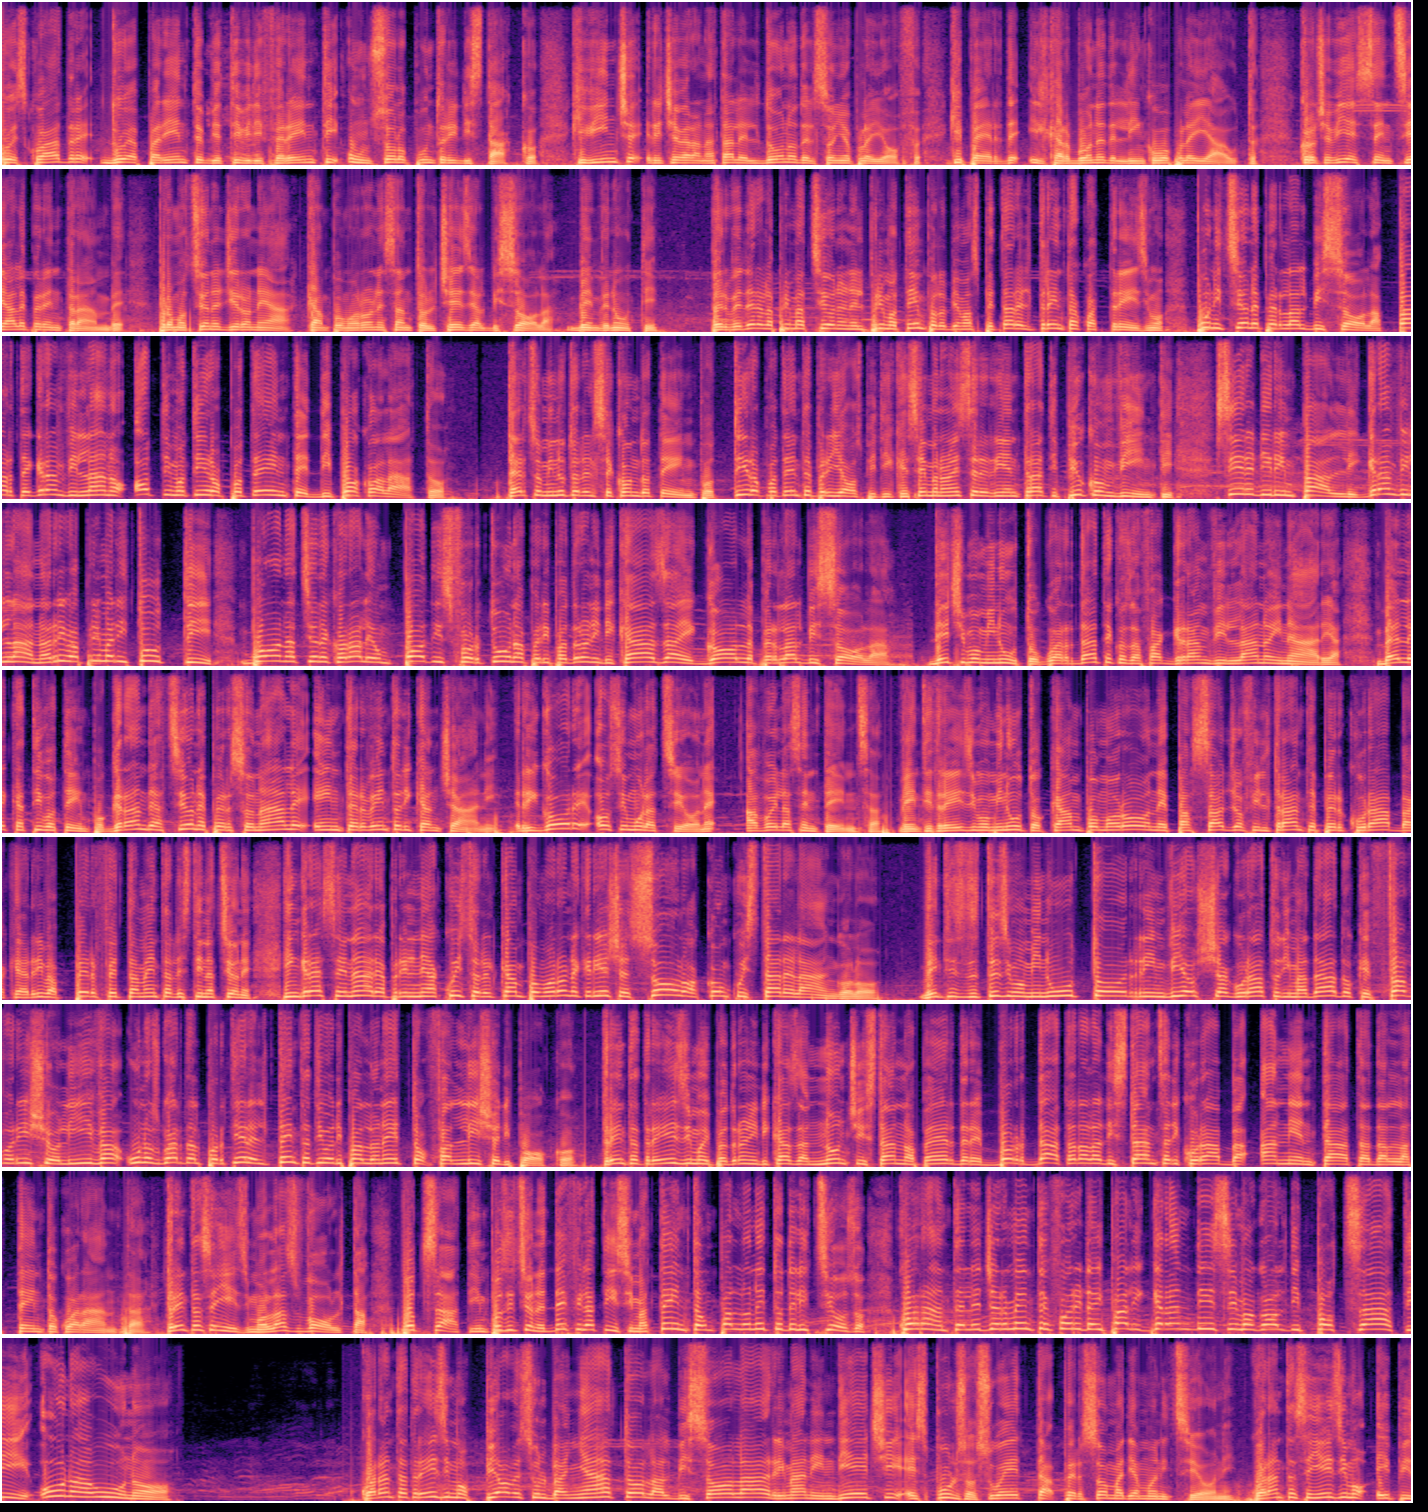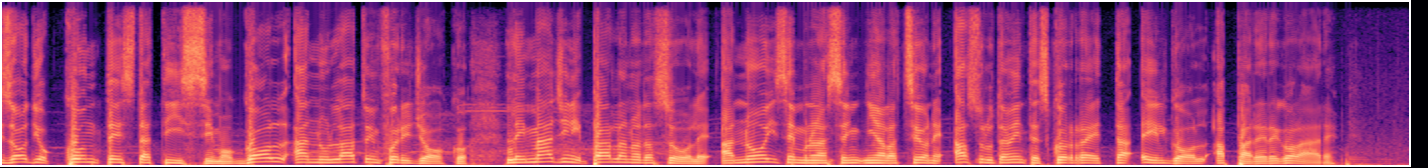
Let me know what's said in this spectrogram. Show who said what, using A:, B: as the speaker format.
A: Due squadre, due apparenti obiettivi differenti, un solo punto di distacco. Chi vince riceverà a Natale il dono del sogno playoff, chi perde il carbone dell'incubo playout. Crocevia essenziale per entrambe. Promozione Girone A, Campomorone Sant'Olcese Albissola. Benvenuti. Per vedere la prima azione nel primo tempo dobbiamo aspettare il 34esimo. Punizione per l'Albissola. Parte Gran Villano, ottimo tiro potente di poco a lato. Terzo minuto del secondo tempo, tiro potente per gli ospiti che sembrano essere rientrati più convinti, serie di rimpalli, Gran Villano arriva prima di tutti, buona azione corale, un po' di sfortuna per i padroni di casa e gol per l'Albissola. Decimo minuto, guardate cosa fa Gran Villano in area, bello e cattivo tempo, grande azione personale e intervento di Canciani, rigore o simulazione? A voi la sentenza. Ventitreesimo minuto, Campo Morone, passaggio filtrante per Curabba che arriva perfettamente a destinazione. Ingressa in area per il neacquisto del Campo Morone che riesce solo a conquistare l'angolo. 27 minuto, rinvio sciagurato di Madado che favorisce Oliva, uno sguardo al portiere, il tentativo di pallonetto fallisce di poco. 33 i padroni di casa non ci stanno a perdere, bordata dalla distanza di Curabba, annientata dall'attento 40. 36 la svolta, Pozzati in posizione defilatissima, tenta un pallonetto delizioso, 40 è leggermente fuori dai pali, grandissimo gol di Pozzati, 1 a 1. 43esimo piove sul bagnato, l'Albissola rimane in 10, espulso Suetta per somma di ammonizioni. 46esimo episodio contestatissimo, gol annullato in fuorigioco. Le immagini parlano da sole, a noi sembra una segnalazione assolutamente scorretta e il gol appare regolare.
